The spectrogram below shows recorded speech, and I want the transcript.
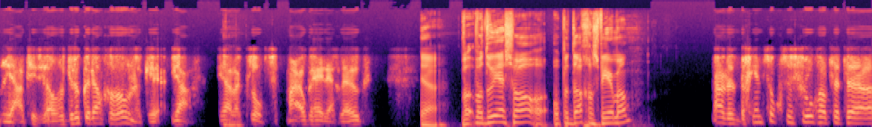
Ja, het is wel wat drukker dan gewoonlijk. Ja, ja dat klopt. Maar ook heel erg leuk. Ja. Wat, wat doe jij zoal op een dag als weerman? Nou, dat begint ochtends vroeg altijd uh,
